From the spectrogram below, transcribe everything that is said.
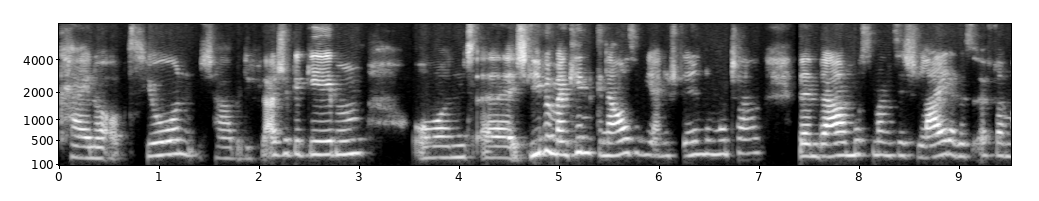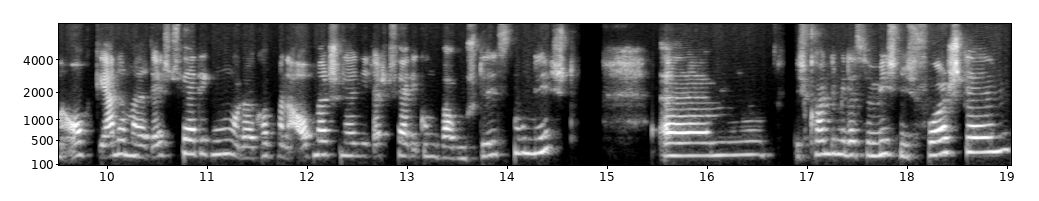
keine Option. Ich habe die Flasche gegeben und äh, ich liebe mein Kind genauso wie eine stillende Mutter, denn da muss man sich leider des Öfteren auch gerne mal rechtfertigen oder kommt man auch mal schnell in die Rechtfertigung, warum stillst du nicht? Ähm, ich konnte mir das für mich nicht vorstellen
